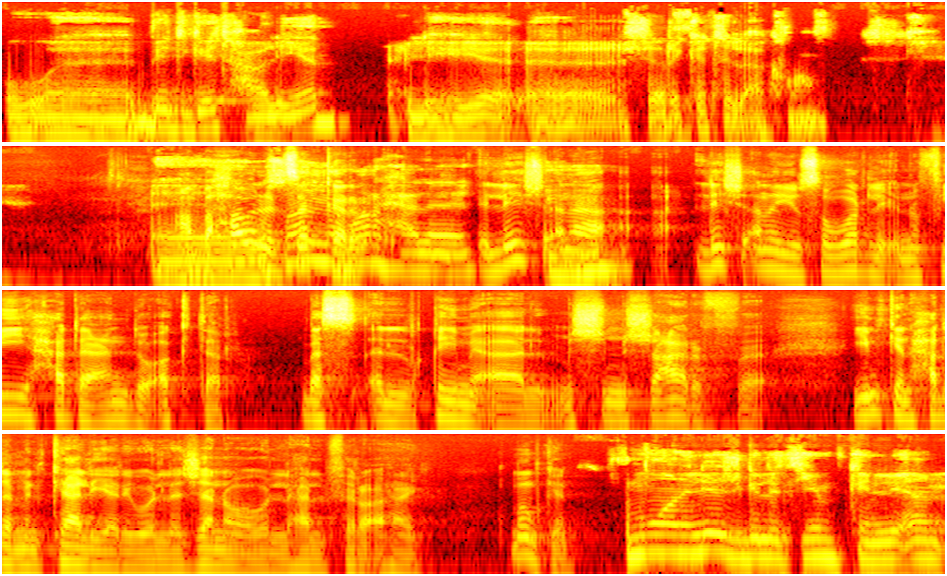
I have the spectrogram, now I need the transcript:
Bitget حاليا اللي هي آه، شركة الأكرام آه، عم بحاول أتذكر مرحلة. ليش أنا ليش أنا يصور لي إنه في حدا عنده أكثر بس القيمة أقل؟ مش مش عارف. يمكن حدا من كالياري ولا جنوا ولا هالفرق هاي. ممكن. مو أنا ليش قلت يمكن؟ لأن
